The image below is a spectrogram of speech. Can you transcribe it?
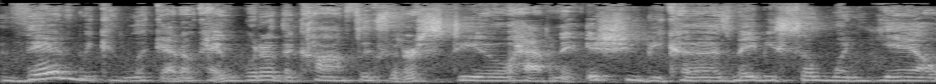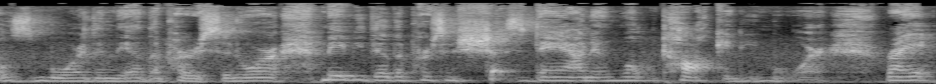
Then we can look at, okay, what are the conflicts that are still having an issue because maybe someone yells more than the other person, or maybe the other person shuts down and won't talk anymore, right?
